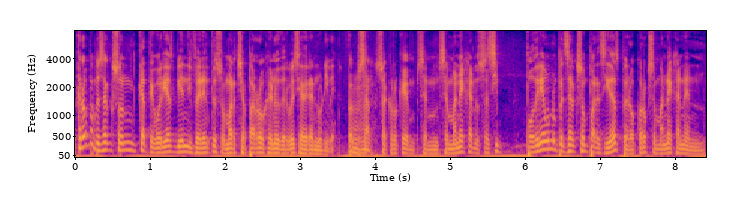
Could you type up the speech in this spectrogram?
creo para empezar que son categorías bien diferentes Omar Chaparro, Eugenio Derbez y Adrián Uribe. Para empezar, o sea, creo que se, se manejan, o sea, sí podría uno pensar que son parecidas, pero creo que se manejan en,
